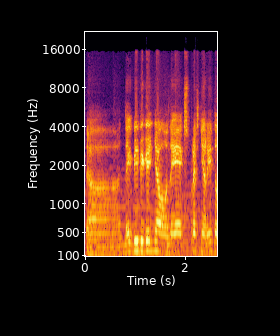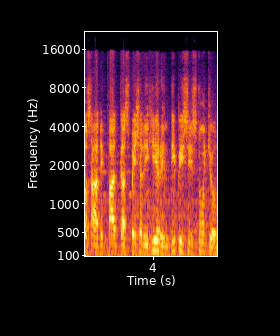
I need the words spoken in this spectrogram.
Ah, naibibigay niya o na-express niya rito sa ating podcast, especially here in TPC Studio,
